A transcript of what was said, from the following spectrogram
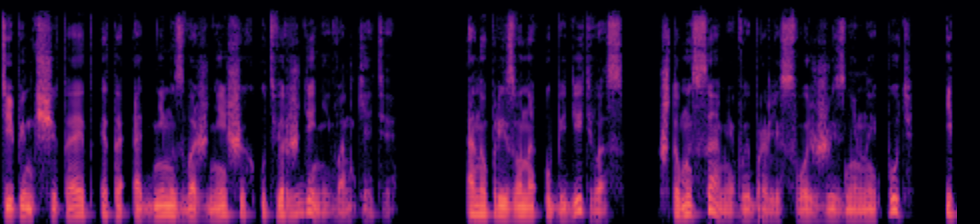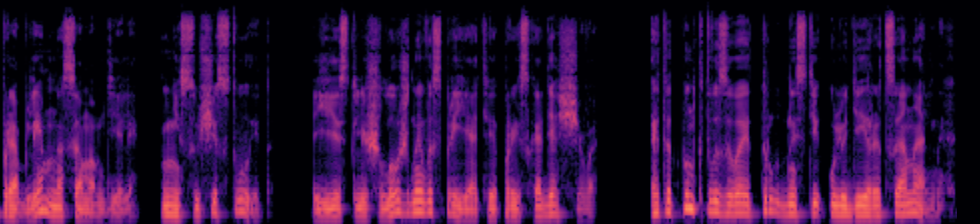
Типпинг считает это одним из важнейших утверждений в анкете. Оно призвано убедить вас, что мы сами выбрали свой жизненный путь, и проблем на самом деле не существует. Есть лишь ложное восприятие происходящего. Этот пункт вызывает трудности у людей рациональных,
